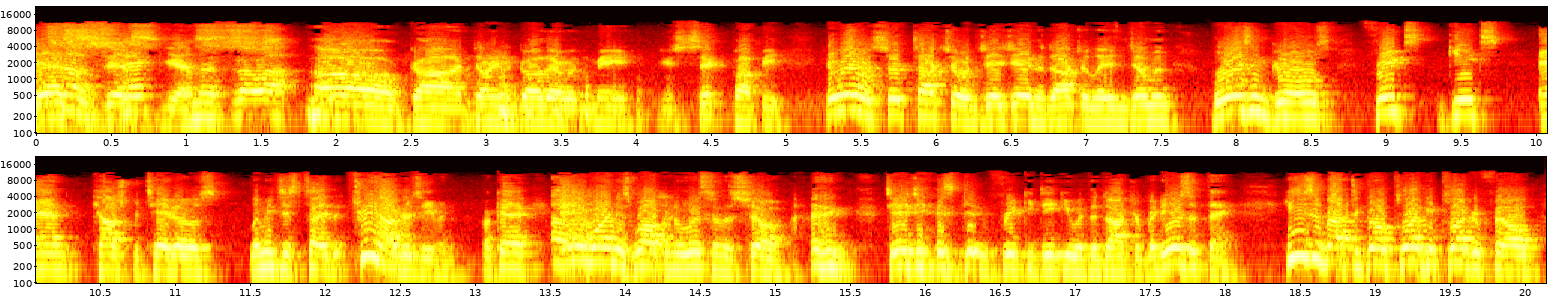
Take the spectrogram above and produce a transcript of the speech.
Yes, so yes, sick, yes. I'm gonna throw up. Oh God! Don't even go there with me, you sick puppy. Here we are with Surf Talk Show and JJ and the Doctor, ladies and gentlemen, boys and girls, freaks, geeks, and couch potatoes. Let me just tell you, that tree huggers even. Okay, Oh, anyone is welcome to listen to the show. I think JJ is getting freaky deaky with the Doctor, but here's the thing: he's about to go pluggy pluggerfeld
